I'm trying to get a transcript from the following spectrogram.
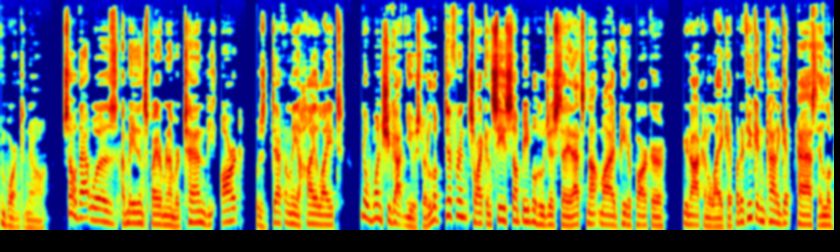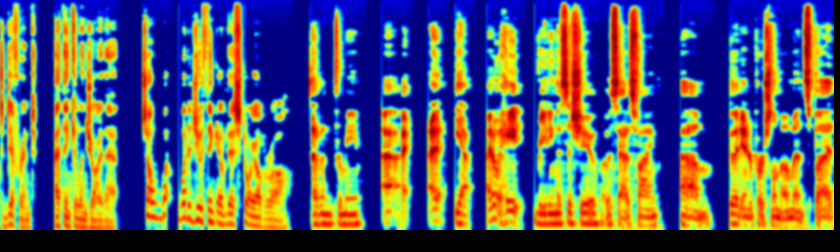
important to know. So that was Amazing Spider-Man number 10. The art was definitely a highlight. You know, once you got used to it, it looked different. So I can see some people who just say, that's not my Peter Parker. You're not going to like it. But if you can kind of get past it looks different, I think you'll enjoy that. So, what what did you think of this story overall? Seven for me. I, I yeah, I don't hate reading this issue. It was satisfying. Um, good interpersonal moments, but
